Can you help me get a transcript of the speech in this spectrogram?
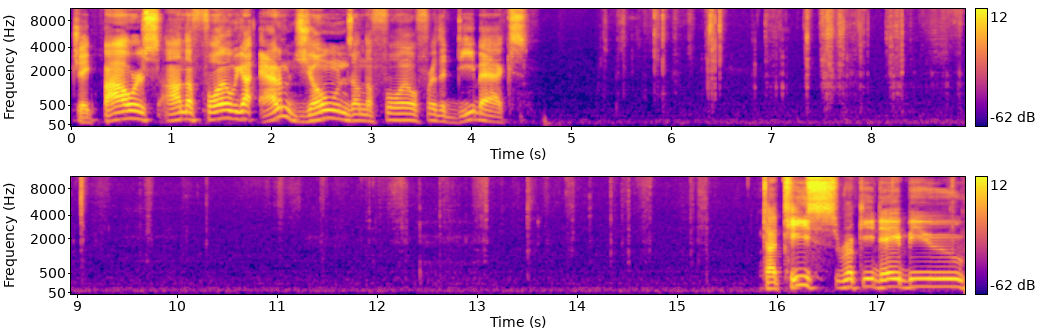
Jake Bauers on the foil. We got Adam Jones on the foil for the D-backs. Tatis, rookie debut.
